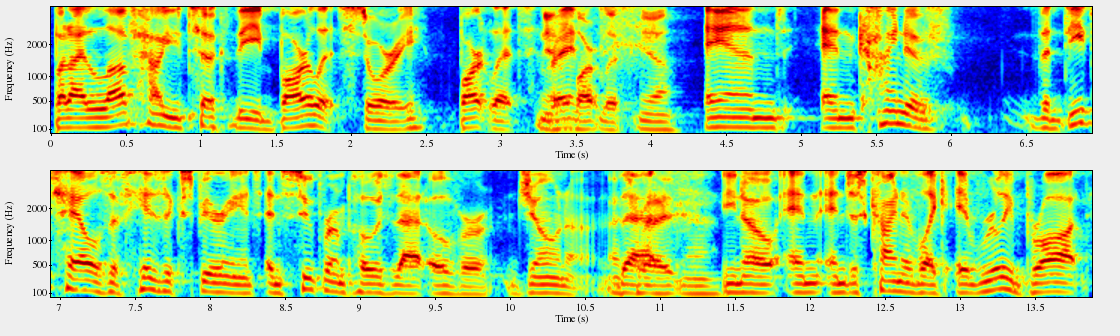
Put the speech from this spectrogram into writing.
but i love how you took the bartlett story bartlett yeah right? bartlett yeah and and kind of the details of his experience and superimpose that over Jonah. That's that, right, man. You know, and and just kind of like it really brought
